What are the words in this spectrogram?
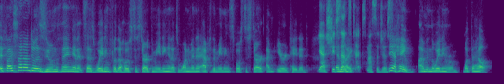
if I sign on to a Zoom thing and it says waiting for the host to start the meeting and it's one minute after the meeting's supposed to start, I'm irritated. Yeah, she and sends like, text messages. Yeah, hey, I'm in the waiting room. What the hell?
